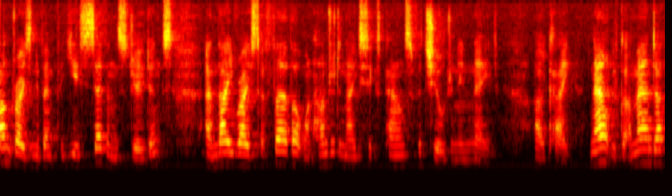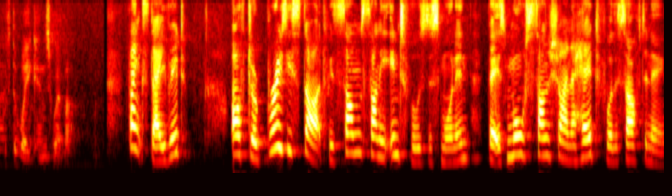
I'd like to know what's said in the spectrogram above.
fundraising event for Year 7 students and they raised a further £186 for children in need. Okay, now we've got Amanda with the weekend's weather. Thanks, David. After a breezy start with some sunny intervals this morning, there is more sunshine ahead for this afternoon.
